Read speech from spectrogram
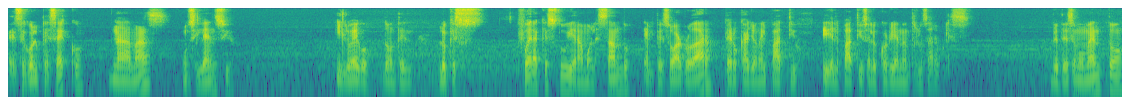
Ese golpe seco, nada más, un silencio y luego, donde lo que fuera que estuviera molestando, empezó a rodar, pero cayó en el patio y del patio salió corriendo entre los árboles. Desde ese momento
